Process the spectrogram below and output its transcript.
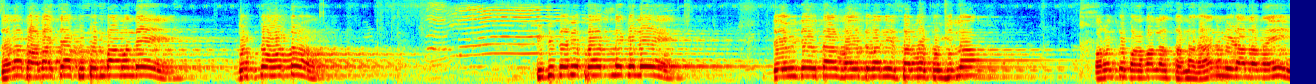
जेव्हा बाबाच्या कुटुंबामध्ये दुःख होत कितीतरी प्रयत्न केले. देवी देवता वैद्यवानी सर्व पूजलं परंतु बाबाला समाधान मिळालं नाही.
